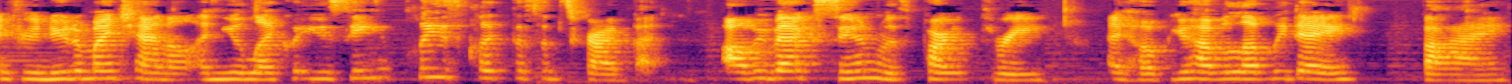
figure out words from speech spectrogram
If you're new to my channel and you like what you see, please click the subscribe button. I'll be back soon with part 3. I hope you have a lovely day. Bye.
